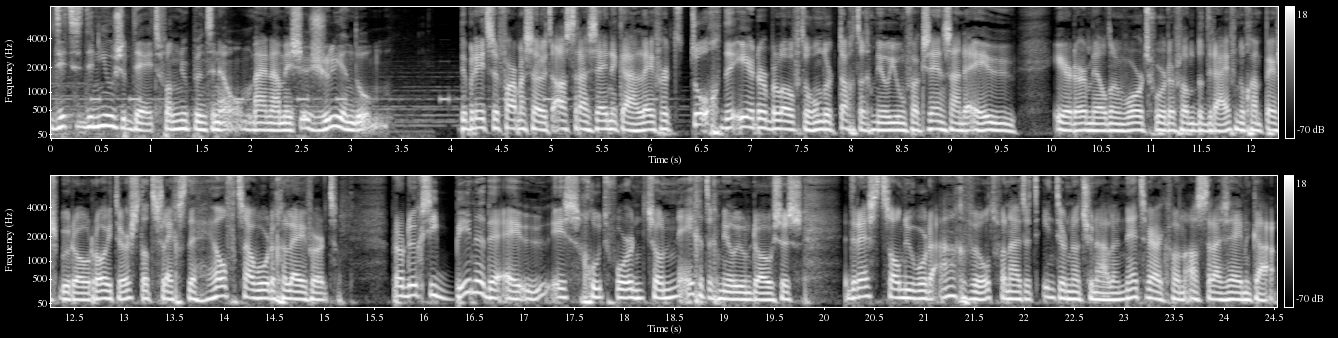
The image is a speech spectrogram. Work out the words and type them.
Dit is de nieuwsupdate van nu.nl. Mijn naam is Julian Dom. De Britse farmaceut AstraZeneca levert toch de eerder beloofde 180 miljoen vaccins aan de EU. Eerder meldde een woordvoerder van het bedrijf nog aan persbureau Reuters dat slechts de helft zou worden geleverd. Productie binnen de EU is goed voor zo'n 90 miljoen doses. De rest zal nu worden aangevuld vanuit het internationale netwerk van AstraZeneca.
